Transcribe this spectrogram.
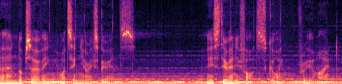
and observing what's in your experience. Is there any thoughts going through your mind?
